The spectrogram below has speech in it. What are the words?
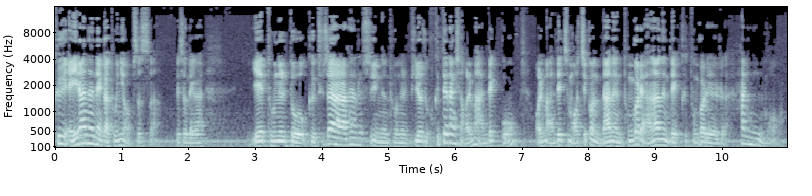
그 A라는 애가 돈이 없었어. 그래서 내가 얘 돈을 또 그 투자할 수 있는 돈을 빌려주고 그때 당시 얼마 안 됐고 얼마 안 됐지만 어쨌건 나는 돈거래 안 하는데 그 돈거래를 한 뭐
